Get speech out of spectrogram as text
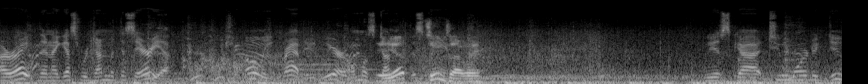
All right, then I guess we're done with this area. Holy crap, dude! We are almost done Yep, with this seems game. that way. We just got two more to do.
